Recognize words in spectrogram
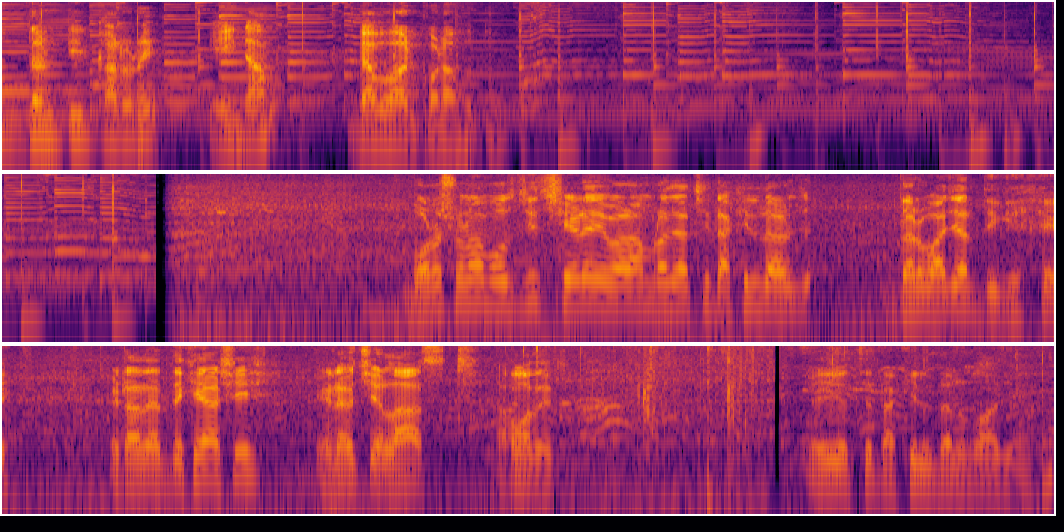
উদ্যানটির কারণে এই নাম ব্যবহার করা হতো। বড়সোনা মসজিদ ছেড়ে এবার আমরা যাচ্ছি দাখিল দর- দরওয়াজার দিকে। এটা দেখে আসি। এটা হচ্ছে লাস্ট আমাদের। এই হচ্ছে দাখিল দরওয়াজা।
